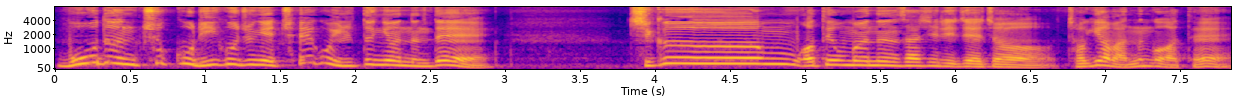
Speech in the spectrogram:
모든 축구 리그 중에 최고 1등이었는데 지금 어떻게 보면은 사실 이제 저 저기가 맞는 것 같아.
